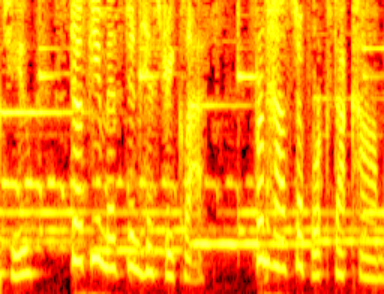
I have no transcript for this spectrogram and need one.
to Stuff You Missed in History Class from HowStuffWorks.com.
